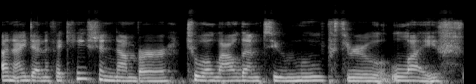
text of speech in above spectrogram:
an identification number to allow them to move through life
